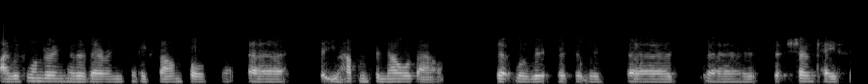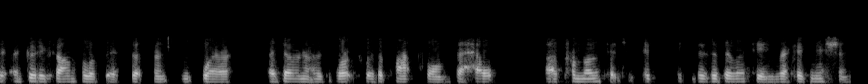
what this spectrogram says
I was wondering whether there are any good examples that, uh, that you happen to know about that that, uh, uh, that showcase a good example of this. That, for instance, where a donor has worked with a platform to help uh, promote it, its, its, visibility and recognition,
